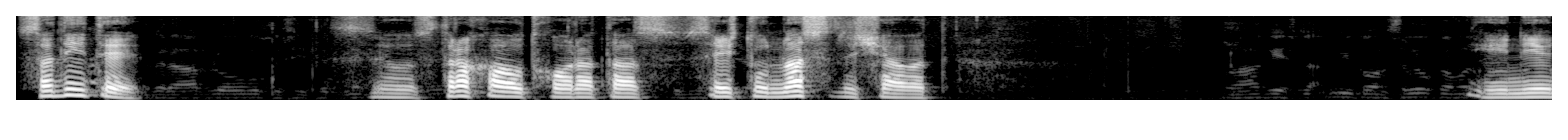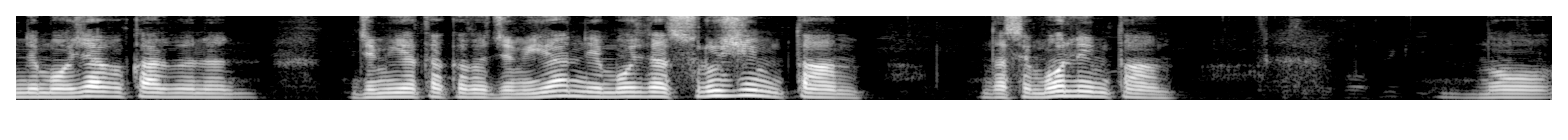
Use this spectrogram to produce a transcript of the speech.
съдите страха от хората срещу нас решават. И ние не можем да кажем джамията като джамия, не може да служим там, да се молим там. Но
